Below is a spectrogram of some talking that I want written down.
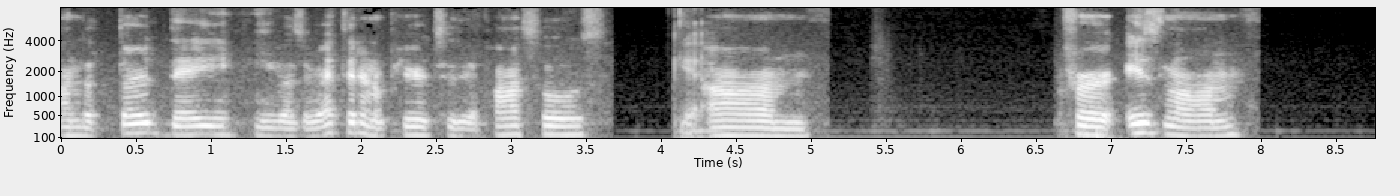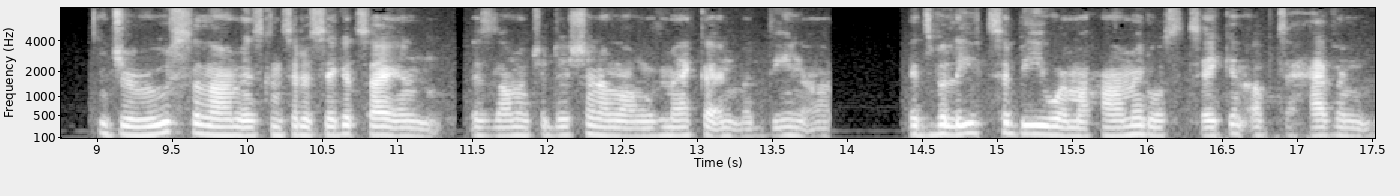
On the third day, he resurrected and appeared to the apostles. Yeah. Um, for Islam, Jerusalem is considered a sacred site, in Islamic tradition, along with Mecca and Medina. It's believed to be where Muhammad was taken up to heaven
